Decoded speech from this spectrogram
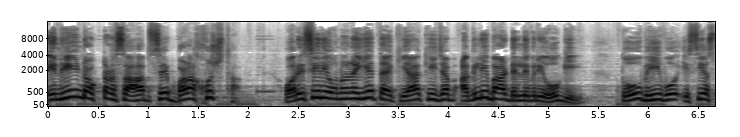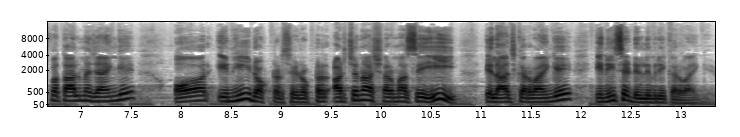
इन्हीं डॉक्टर साहब से बड़ा खुश था और इसीलिए उन्होंने यह तय किया कि जब अगली बार डिलीवरी होगी तो भी वो इसी अस्पताल में जाएँगे और इन्हीं डॉक्टर से, डॉक्टर अर्चना शर्मा से ही इलाज करवाएँगे, इन्हीं से डिलीवरी करवाएँगे।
